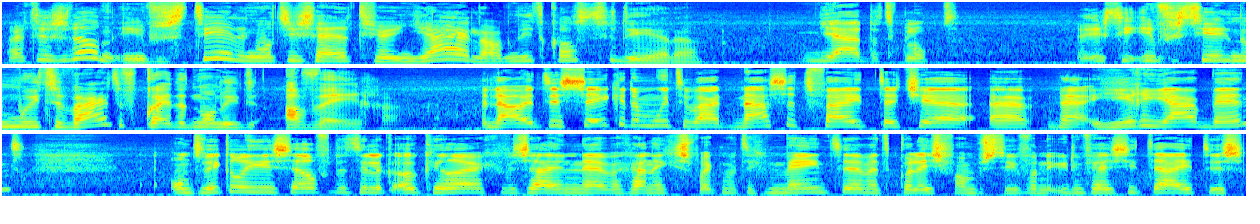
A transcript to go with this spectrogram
Maar het is wel een investering, want je zei dat je een jaar lang niet kan studeren. Ja, dat klopt. Is die investering de moeite waard of kan je dat nog niet afwegen? Nou, het is zeker de moeite waard. Naast het feit dat je uh, nou, hier een jaar bent, ontwikkel je jezelf natuurlijk ook heel erg. We, zijn, uh, we gaan in gesprek met de gemeente, met het college van bestuur van de universiteit. Dus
